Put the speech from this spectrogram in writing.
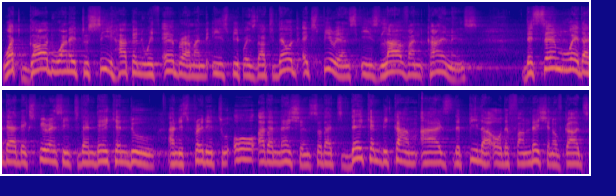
what God wanted to see happen with Abraham and his people is that they would experience his love and kindness the same way that they had experienced it, then they can do and spread it to all other nations so that they can become as the pillar or the foundation of God's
